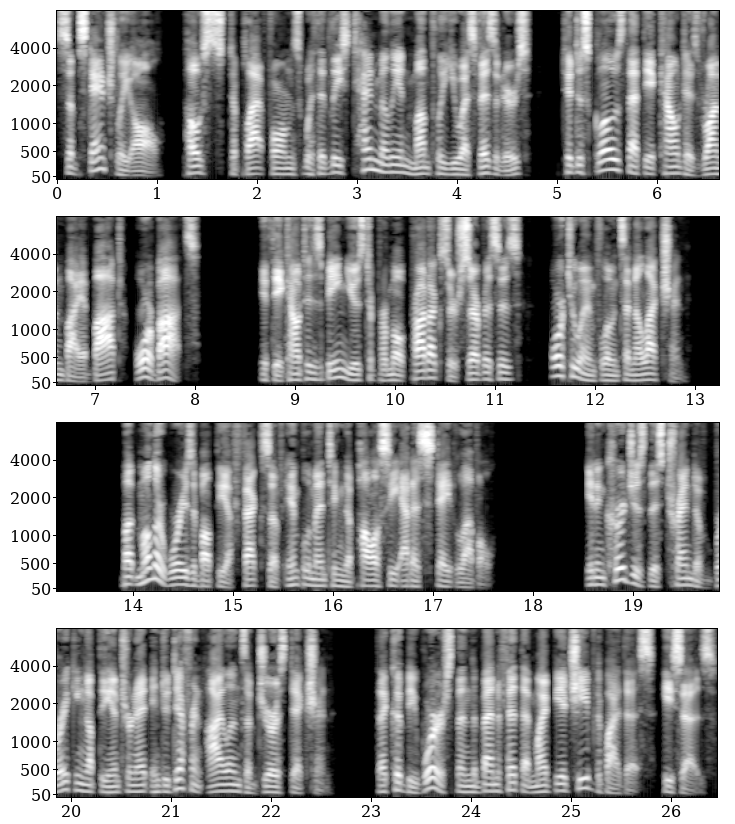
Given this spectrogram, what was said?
substantially all posts to platforms with at least 10 million monthly U.S. visitors to disclose that the account is run by a bot or bots, if the account is being used to promote products or services or to influence an election. But Mueller worries about the effects of implementing the policy at a state level. It encourages this trend of breaking up the internet into different islands of jurisdiction that could be worse than the benefit that might be achieved by this, he says.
